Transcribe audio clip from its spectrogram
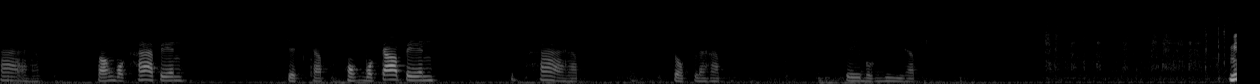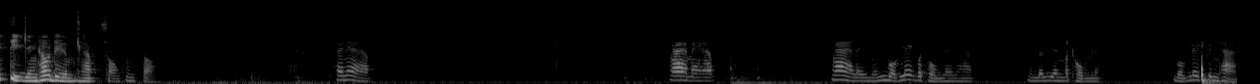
ห้าครับสองบวกห้าเป็นเจ็ดครับหกบวกเก้าเป็นสิบห้าครับ จบแล้วครับ a บวก b ครับ มิติยังเท่าเดิมครับสองคูณสองแค่นี้ครับ ง่ายไหมครับ ง่ายเลยเหมือนบวกเลขประถมเลยนะครับ เหมือนเราเรียนประถมเลย บวกเลขพื้นฐาน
